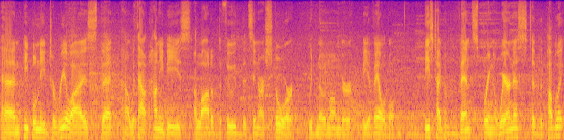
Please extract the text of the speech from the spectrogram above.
And people need to realize that uh, without honeybees, a lot of the food that's in our store would no longer be available. These type of events bring awareness to the public.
